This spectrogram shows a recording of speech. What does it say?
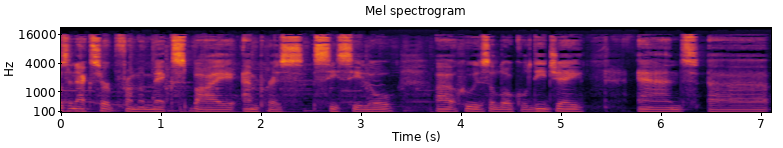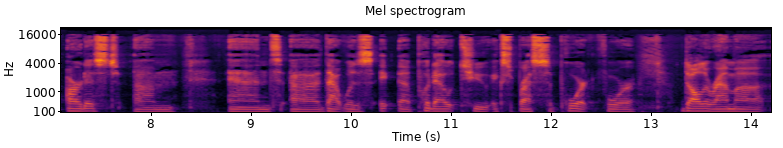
was an excerpt from a mix by Empress Cicilo, uh, who is a local DJ and uh, artist. Um, and uh, that was uh, put out to express support for Dollarama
